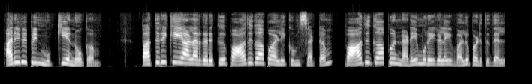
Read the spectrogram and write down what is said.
அறிவிப்பின் முக்கிய நோக்கம். பத்திரிகையாளர்களுக்கு பாதுகாப்பு அளிக்கும் சட்டம் பாதுகாப்பு நடைமுறைகளை வலுப்படுத்துதல்.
